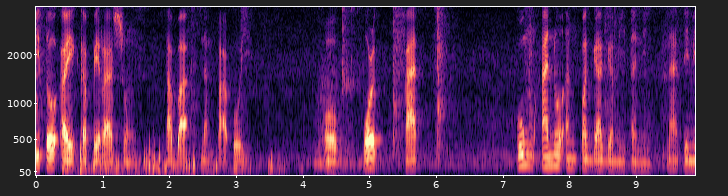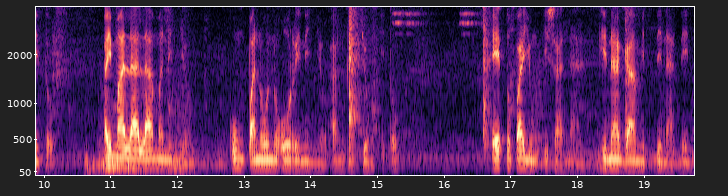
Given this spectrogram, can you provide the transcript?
Ito ay kapirasong taba ng baboy o pork fat. Kung ano ang paggagamitan natin ito, ay malalaman ninyo kung panonoorin ninyo ang video ito. Ito pa yung isa na ginagamit din natin.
